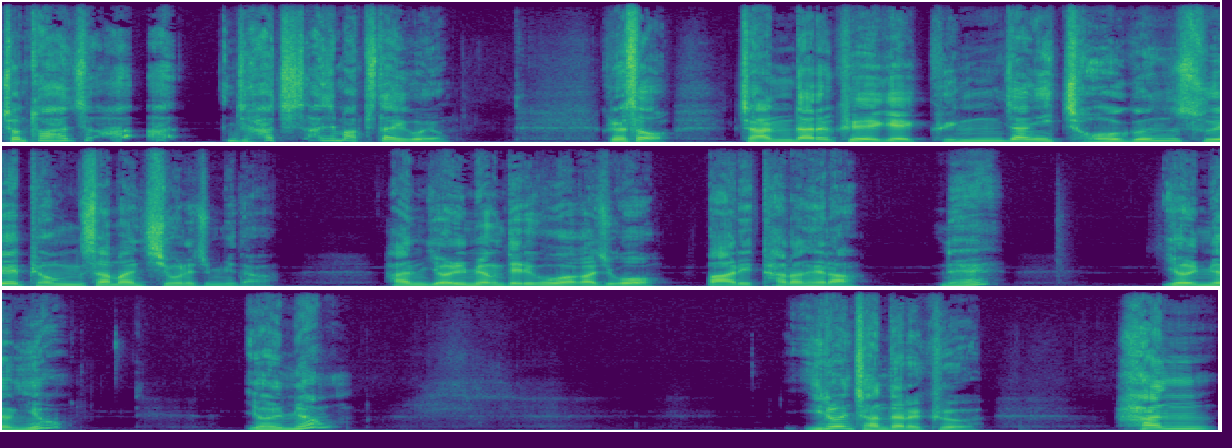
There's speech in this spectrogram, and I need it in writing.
전투하지, 하, 하, 이제 하지, 하지 맙시다 이거요. 그래서 잔다르크에게 굉장히 적은 수의 병사만 지원해 줍니다. 한 10명 데리고 가가지고 파리 탈환해라. 네? 10명이요? 10명? 이런 잔다르크 한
